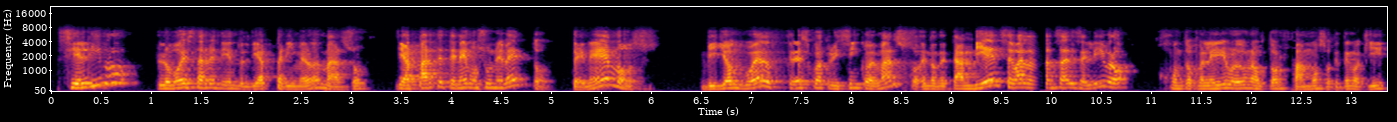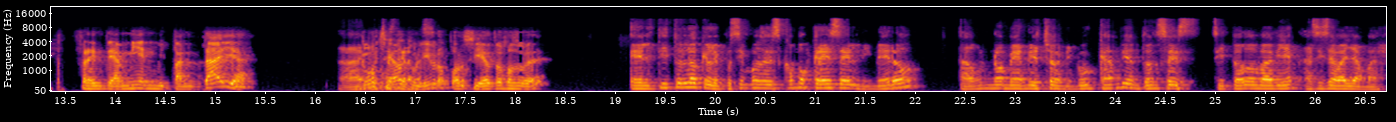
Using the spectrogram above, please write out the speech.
Si el libro lo voy a estar vendiendo el día primero de marzo y aparte tenemos un evento, tenemos Beyond Wealth 3, 4 y 5 de marzo, en donde también se va a lanzar ese libro junto con el libro de un autor famoso que tengo aquí frente a mí en mi pantalla. ¿Cómo se llama tu libro, por cierto, Josué? El título que le pusimos es ¿Cómo crece el dinero? Aún no me han hecho ningún cambio, entonces si todo va bien, así se va a llamar.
